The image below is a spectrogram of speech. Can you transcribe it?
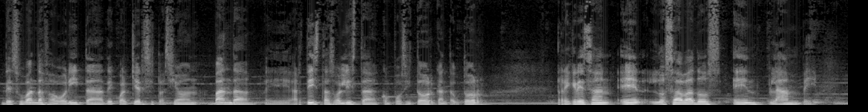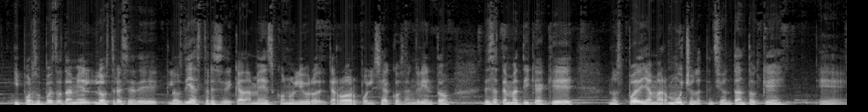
de su banda favorita, de cualquier situación, banda, eh, artista, solista, compositor, cantautor, regresan en los sábados en Plan B. Y por supuesto también los, 13 de, los días 13 de cada mes con un libro de terror, policíaco, sangriento, de esa temática que nos puede llamar mucho la atención, tanto que eh,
